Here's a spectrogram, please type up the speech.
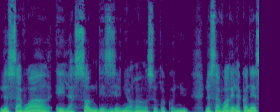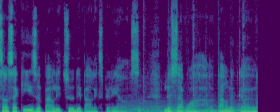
Le savoir est la somme des ignorances reconnues, le savoir est la connaissance acquise par l'étude et par l'expérience. Le savoir par le cœur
